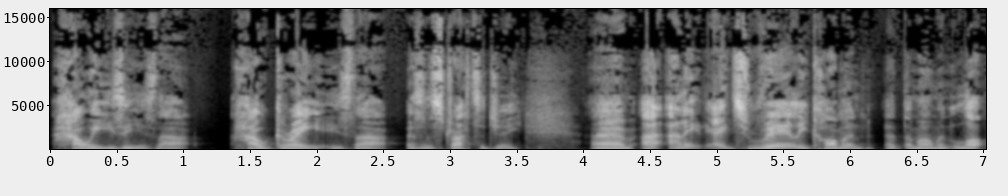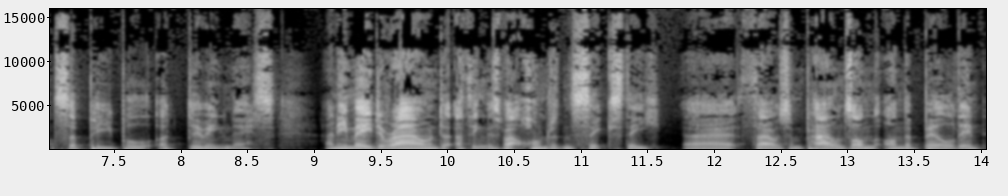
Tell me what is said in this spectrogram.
How easy is that? How great is that as a strategy? Um, and it, it's really common at the moment. Lots of people are doing this. And he made around, I think it was about £160,000 uh, on, on the building.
